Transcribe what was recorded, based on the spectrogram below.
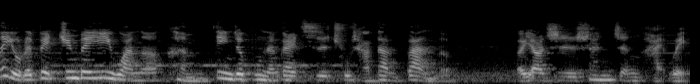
那有了被金杯一碗呢，肯定就不能再吃粗茶淡饭了，而要吃山珍海味。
